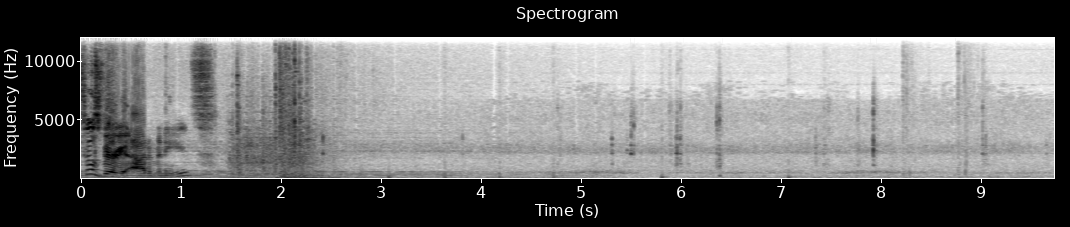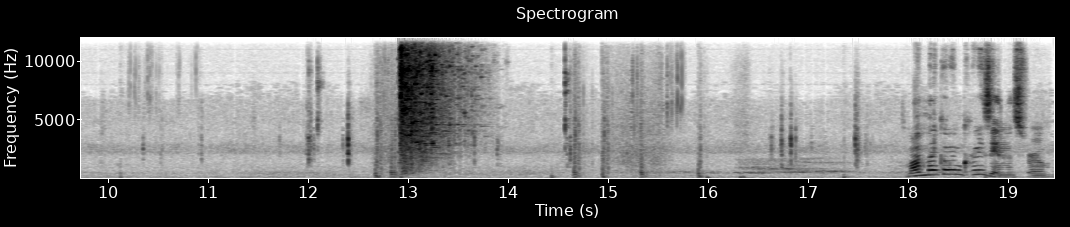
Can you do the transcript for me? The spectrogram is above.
Feels very Adam and Eve. Why am I going crazy in this room?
